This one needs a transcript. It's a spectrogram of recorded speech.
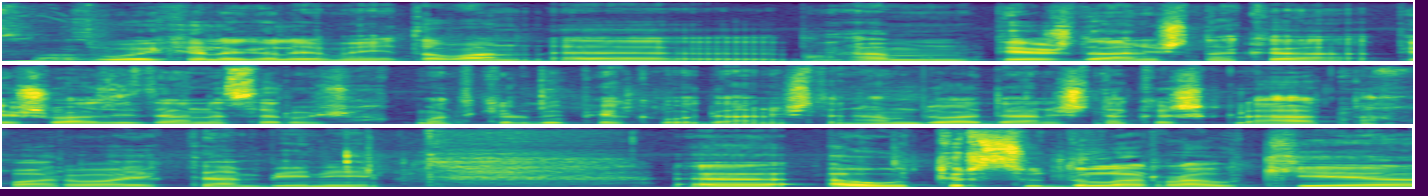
سپاس بۆ ئەوەی کە لەگەڵ ئێمەی تەوان هەم پێش دانیشتنەکە پێشوازیتان لە سەرۆکی حکومت کرد و پێکەوە دانیشتن هەم دوای دانیشتنەکەشک لە هاتنە خوارەوە یەکتان بینی ئەو ترس و دڵە ڕاوکێە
